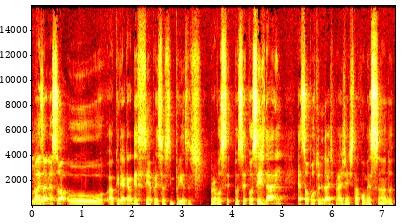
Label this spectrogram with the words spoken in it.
Mas olha só, o... eu queria agradecer para essas empresas, para você, você- vocês darem essa oportunidade para a gente estar começando,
